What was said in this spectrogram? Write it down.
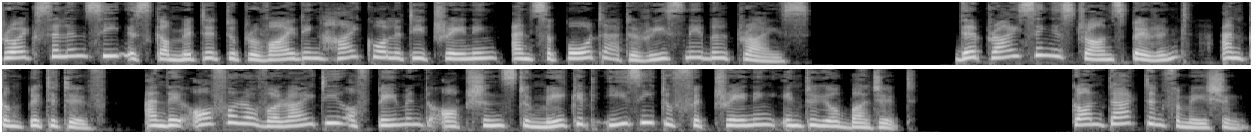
ProExcellency is committed to providing high-quality training and support at a reasonable price. Their pricing is transparent and competitive, and they offer a variety of payment options to make it easy to fit training into your budget. Contact information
